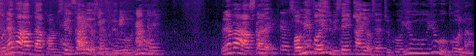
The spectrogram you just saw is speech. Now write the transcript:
We'll never have that conversation. Carry yourself to go. No. We never have that. For me, for you to be saying carry yourself to go, you you will go now.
